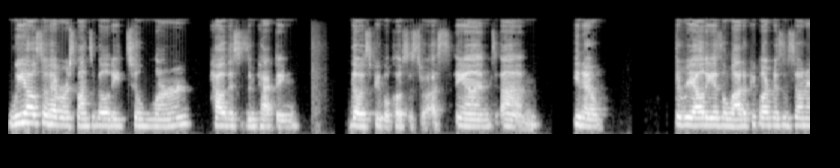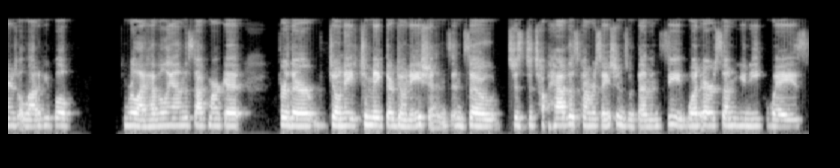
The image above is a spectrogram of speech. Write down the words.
we also have a responsibility to learn how this is impacting those people closest to us. And um, you know, the reality is a lot of people are business owners, a lot of people rely heavily on the stock market for their donate to make their donations. And so just to t- have those conversations with them and see what are some unique ways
